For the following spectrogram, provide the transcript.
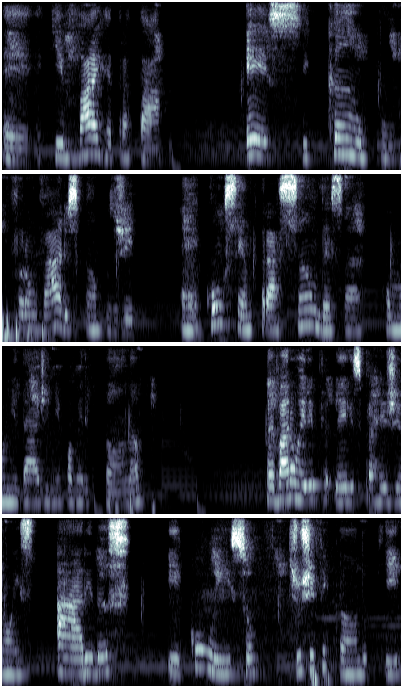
é, que vai retratar esse campo, foram vários campos de é, concentração dessa comunidade nipo-americana, levaram ele, eles para regiões áridas e com isso justificando que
